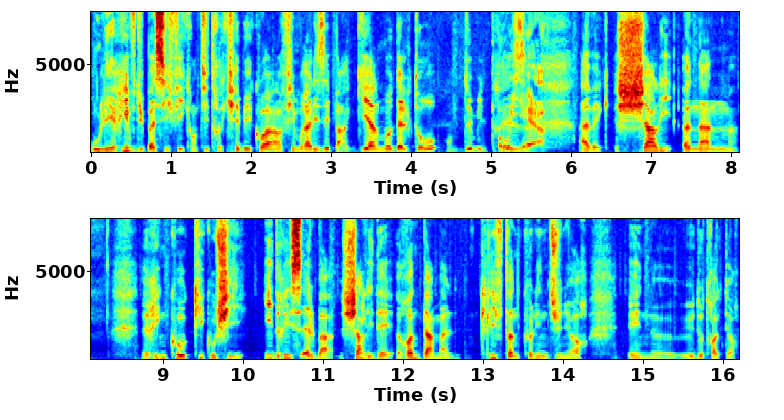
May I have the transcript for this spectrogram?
ou Les Rives du Pacifique en titre québécois, un film réalisé par Guillermo del Toro en 2013 Oh yeah. avec Charlie Hunnam, Rinko Kikuchi, Idris Elba, Charlie Day, Ron Perlman, Clifton Collins Jr. et, d'autres acteurs.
